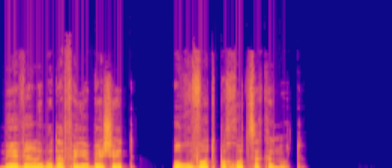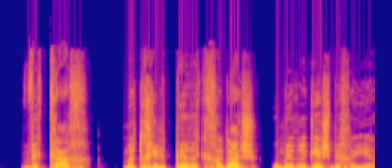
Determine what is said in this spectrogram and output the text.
מעבר למדף היבשת, אורבות פחות סכנות. וכך מתחיל פרק חדש ומרגש בחייה.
